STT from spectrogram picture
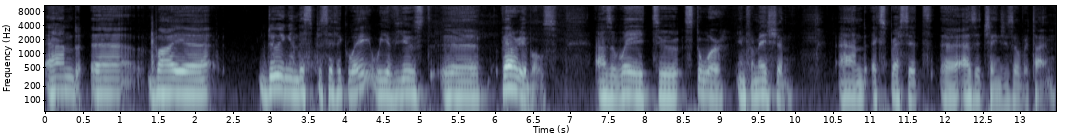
And uh, by uh, doing in this specific way, we have used uh, variables as a way to store information and express it uh, as it changes over time.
